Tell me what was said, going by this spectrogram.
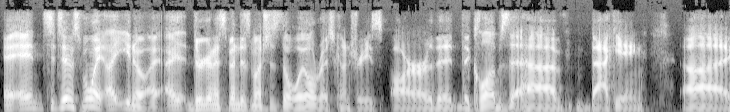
And, to Tim's point, I, you know, I, I, they're going to spend as much as the oil-rich countries are, the the clubs that have backing, uh,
